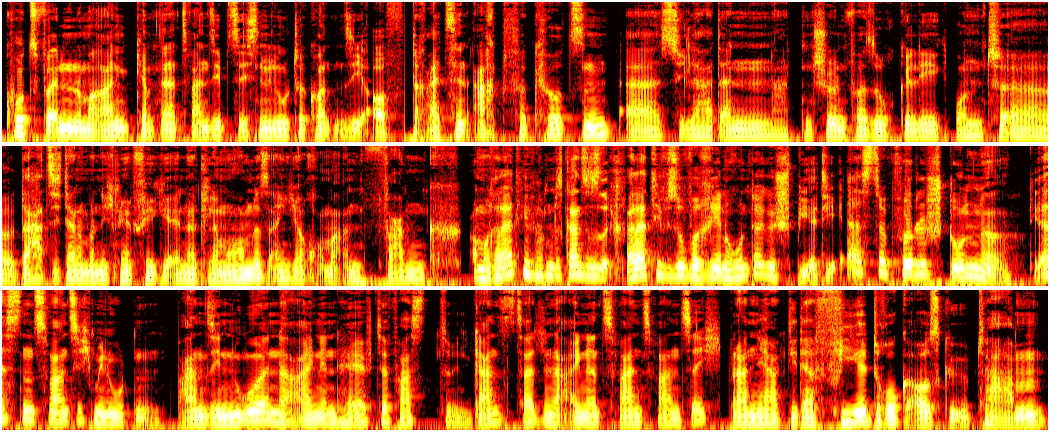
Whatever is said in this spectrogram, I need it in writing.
kurz vor Ende nochmal reingekämpft, in der 72. Minute konnten sie auf 13-8 verkürzen. Äh, Sylla hat einen, hat einen schönen Versuch gelegt und äh, da hat sich dann aber nicht mehr viel geändert. Clermont haben das eigentlich auch am Anfang, am relativ, haben das Ganze relativ souverän runtergespielt. Die erste erste Viertelstunde, die ersten 20 Minuten, waren sie nur in der eigenen Hälfte, fast die ganze Zeit in der eigenen 22. Blagnac, die da viel Druck ausgeübt haben.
